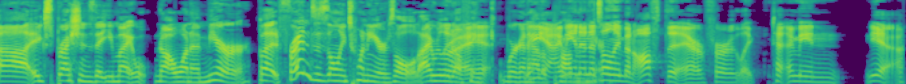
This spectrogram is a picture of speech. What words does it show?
uh, expressions that you might w- not want to mirror. But Friends is only 20 years old. I really don't think we're going to have yeah, a problem. Yeah, I mean, and it's only been off the air for like, ten, I mean, yeah,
